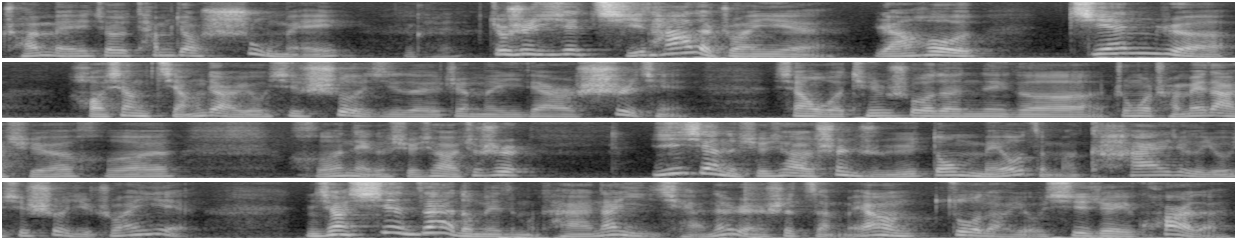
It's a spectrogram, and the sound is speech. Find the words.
传媒，叫他们叫数媒，OK，就是一些其他的专业，然后兼着。好像讲点游戏设计的这么一点事情，像我听说的那个中国传媒大学和和哪个学校，就是一线的学校，甚至于都没有怎么开这个游戏设计专业。你像现在都没怎么开，那以前的人是怎么样做到游戏这一块的？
